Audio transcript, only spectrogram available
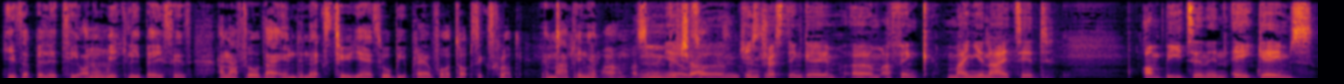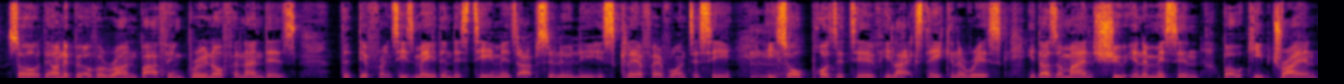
his ability on a weekly basis. And I feel that in the next two years, he'll be playing for a top six club, in my opinion. Wow, that's a Mm, yeah, good it was shout. an Interesting. interesting game. Um, I think Man United unbeaten in eight games, so they're on a bit of a run. But I think Bruno Fernandes, the difference he's made in this team is absolutely it's clear for everyone to see. He's so positive. He likes taking a risk. He doesn't mind shooting and missing, but will keep trying.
